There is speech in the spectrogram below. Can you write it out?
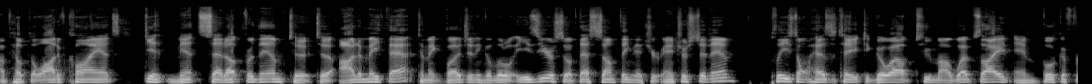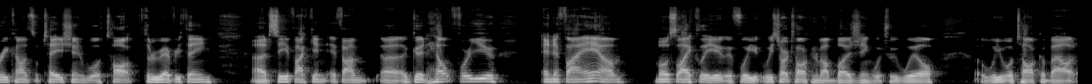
I've helped a lot of clients get Mint set up for them to to automate that to make budgeting a little easier. So if that's something that you're interested in, please don't hesitate to go out to my website and book a free consultation. We'll talk through everything uh, to see if I can if I'm uh, a good help for you, and if I am, most likely if we we start talking about budgeting, which we will we will talk about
